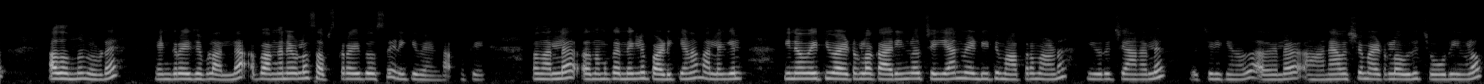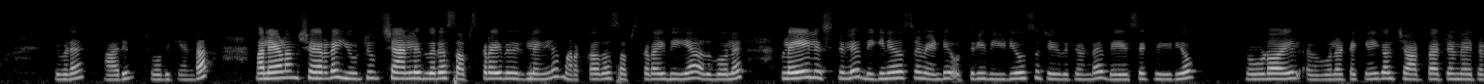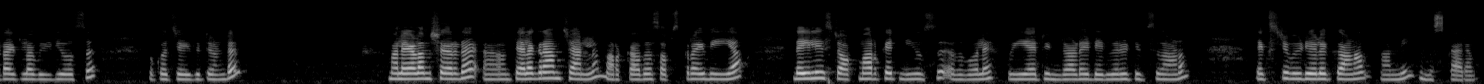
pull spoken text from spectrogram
അതൊന്നും ഇവിടെ എൻകറേജബിൾ അല്ല. അപ്പോൾ അങ്ങനെയുള്ള സബ്സ്ക്രൈബേഴ്സ് എനിക്ക് വേണ്ട. ഓക്കെ അപ്പോൾ നല്ല നമുക്ക് എന്തെങ്കിലും പഠിക്കണം അല്ലെങ്കിൽ ഇന്നോവേറ്റീവ് ആയിട്ടുള്ള കാര്യങ്ങൾ ചെയ്യാൻ വേണ്ടിയിട്ട് മാത്രമാണ് ഈ ഒരു ചാനൽ വെച്ചിരിക്കുന്നത്. അതിൽ അനാവശ്യമായിട്ടുള്ള ഒരു ചോദ്യങ്ങളോ ഇവിടെ ആരും ചോദിക്കേണ്ട. മലയാളം ഷെയറുടെ യൂട്യൂബ് ചാനൽ ഇതുവരെ സബ്സ്ക്രൈബ് ചെയ്തിട്ടില്ലെങ്കിൽ മറക്കാതെ സബ്സ്ക്രൈബ് ചെയ്യുക. അതുപോലെ പ്ലേലിസ്റ്റിൽ ബിഗിനേഴ്സിന് വേണ്ടി ഒത്തിരി വീഡിയോസ് ചെയ്തിട്ടുണ്ട്. ബേസിക് വീഡിയോ ക്രൂഡ് ഓയിൽ അതുപോലെ ടെക്നിക്കൽ ചാർട്ട് പാറ്റേൺ റിലേറ്റഡ് ആയിട്ടുള്ള വീഡിയോസ് ഒക്കെ ചെയ്തിട്ടുണ്ട്. മലയാളം ഷെയറുടെ ടെലഗ്രാം ചാനൽ മറക്കാതെ സബ്സ്ക്രൈബ് ചെയ്യുക. ഡെയിലി സ്റ്റോക്ക് മാർക്കറ്റ് ന്യൂസ് അതുപോലെ ഫ്രീ ആയിട്ട് ഇൻട്രാഡേ ഡെലിവറി ടിപ്സ് കാണും. നെക്സ്റ്റ് വീഡിയോയിലേക്ക് കാണാം. നന്ദി നമസ്കാരം.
